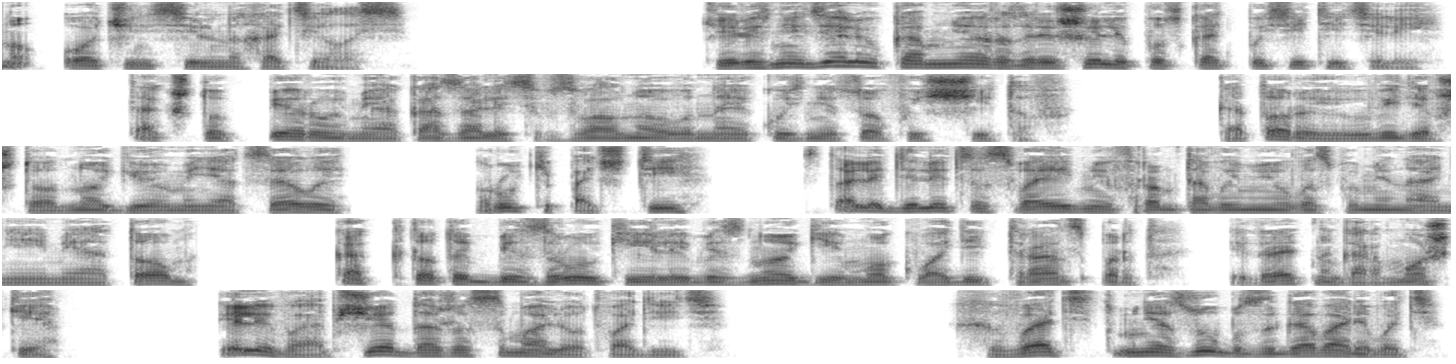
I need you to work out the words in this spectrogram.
ну, очень сильно хотелось. Через неделю ко мне разрешили пускать посетителей, так что первыми оказались взволнованные Кузнецов и Щитов, которые, увидев, что ноги у меня целы, руки почти, стали делиться своими фронтовыми воспоминаниями о том, как кто-то без руки или без ноги мог водить транспорт, играть на гармошке или вообще даже самолет водить. «Хватит мне зубы заговаривать»,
